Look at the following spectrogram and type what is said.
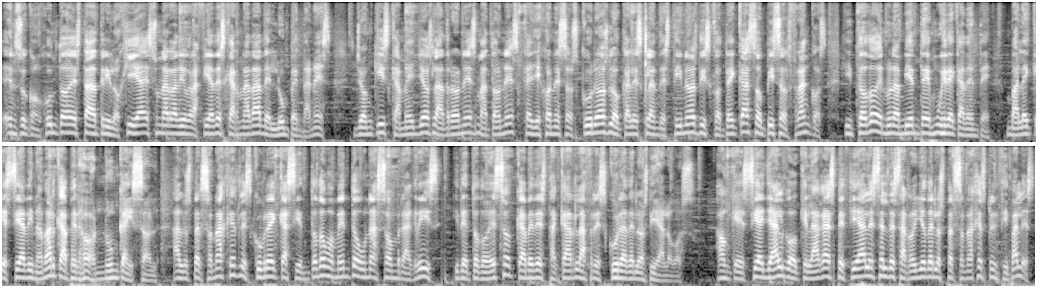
En su conjunto, esta trilogía es una radiografía descarnada del lumpen danés. Yonkis, camellos, ladrones, matones, callejones oscuros, locales clandestinos, discotecas o pisos francos. Y todo en un ambiente muy decadente. Vale que sea Dinamarca, pero nunca hay sol. A los personajes les cubre casi en todo momento una sombra gris, y de todo eso cabe destacar la frescura de los diálogos. Aunque si hay algo que la haga especial es el desarrollo de los personajes principales.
